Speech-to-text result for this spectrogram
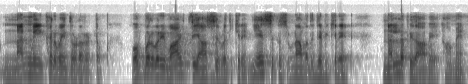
நன்மை கருவையும் தொடரட்டும். ஒவ்வொருவரை வாழ்த்தி ஆசீர்வதிக்கிறேன். இயேசு கிறிஸ்துவ நாமத்தை ஜெபிக்கிறேன். நல்ல பிதாவே ஆமேன்.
